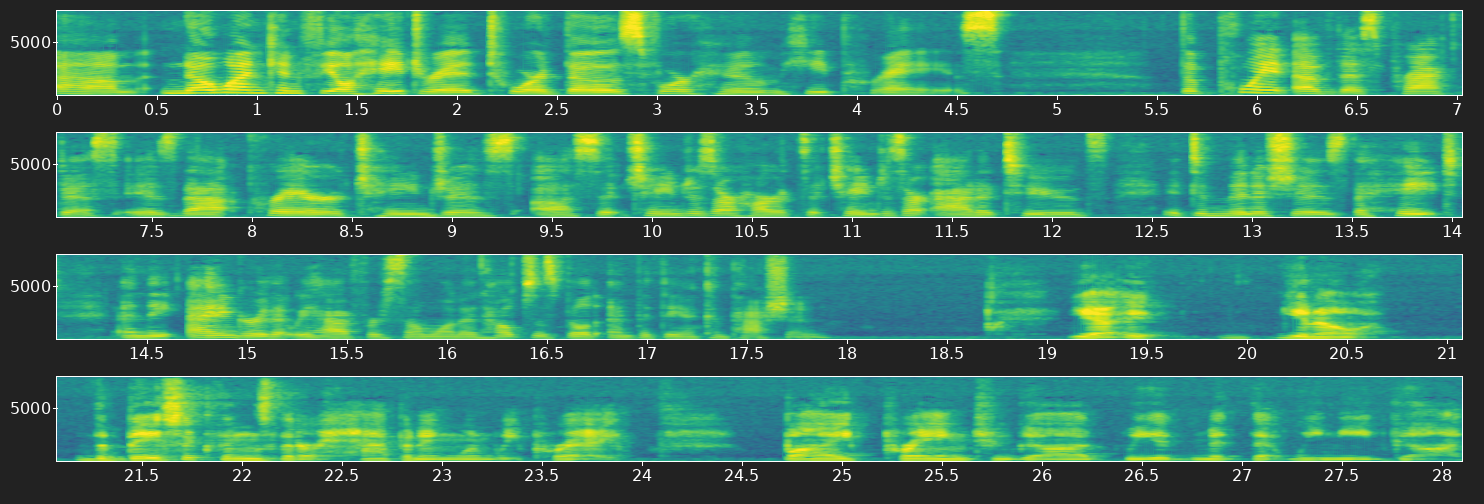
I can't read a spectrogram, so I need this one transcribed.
um, "No one can feel hatred toward those for whom he prays." the point of this practice is that prayer changes us. It changes our hearts, it changes our attitudes, it diminishes the hate and the anger that we have for someone and helps us build empathy and compassion. Yeah, it you know, the basic things that are happening when we pray. By praying to God, we admit that we need God.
